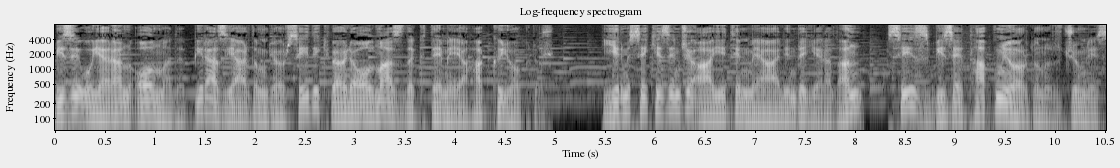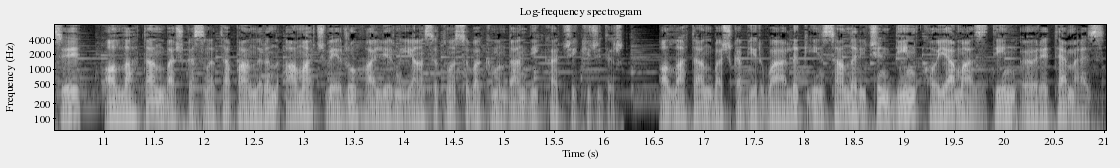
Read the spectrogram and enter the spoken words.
bizi uyaran olmadı, biraz yardım görseydik böyle olmazdık demeye hakkı yoktur. 28. ayetin mealinde yer alan, siz bize tapmıyordunuz cümlesi, Allah'tan başkasına tapanların amaç ve ruh hallerini yansıtması bakımından dikkat çekicidir. Allah'tan başka bir varlık insanlar için din koyamaz, din öğretemez.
